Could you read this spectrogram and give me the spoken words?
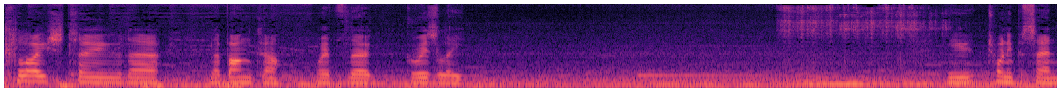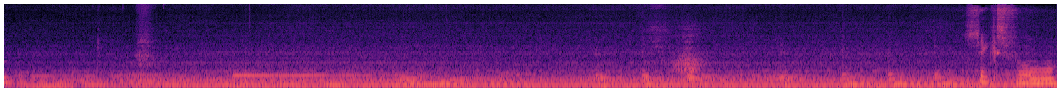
close to the the bunker with the grizzly. You 20% six four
